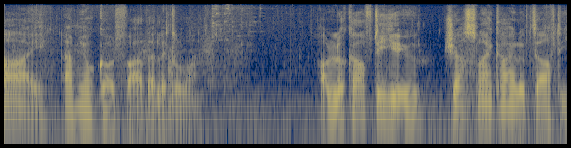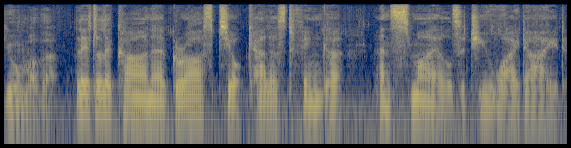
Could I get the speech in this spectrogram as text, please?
I am your godfather, little one. I'll look after you just like I looked after your mother. Little Akana grasps your calloused finger and smiles at you wide-eyed.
